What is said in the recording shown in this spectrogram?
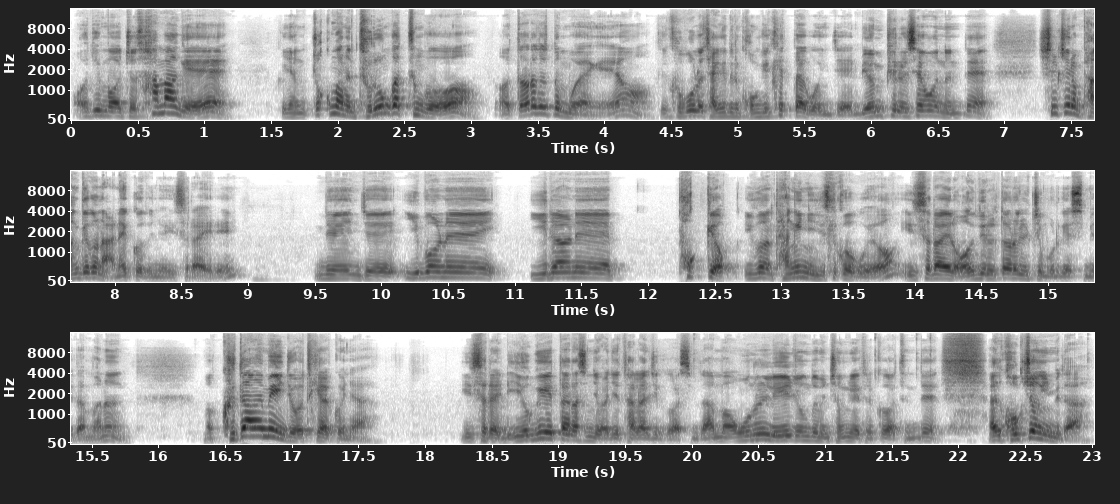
어디 뭐 저 사막에 그냥 조그마한 드론 같은 거 어, 떨어졌던 모양이에요. 그걸로 자기들이 공격했다고 이제 면피를 세웠는데 실제로는 반격은 안 했거든요, 이스라엘이. 근데 이제 이번에 이란의 폭격 이건 당연히 있을 거고요. 이스라엘 어디를 떨어질지 모르겠습니다만은 그 다음에 이제 어떻게 할 거냐. 이스라엘이 여기에 따라서 이제 완전히 달라질 것 같습니다. 아마 오늘 내일 정도면 정리가 될 것 같은데 아주 걱정입니다.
